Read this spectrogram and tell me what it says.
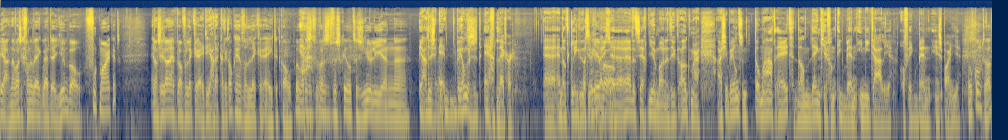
Ja, nou was ik van de week bij de Jumbo Food Market. En als je dan hebt over lekker eten, ja, dan kan ik ook heel veel lekker eten kopen. Ja. Wat, is het, wat is het verschil tussen jullie en. Uh, ja, dus bij ons is het echt lekker. Uh, en dat klinkt dat natuurlijk een beetje, uh, dat zegt Jumbo natuurlijk ook. Maar als je bij ons een tomaat eet, dan denk je van ik ben in Italië of ik ben in Spanje. Hoe komt dat?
